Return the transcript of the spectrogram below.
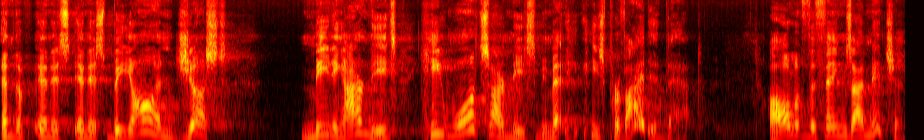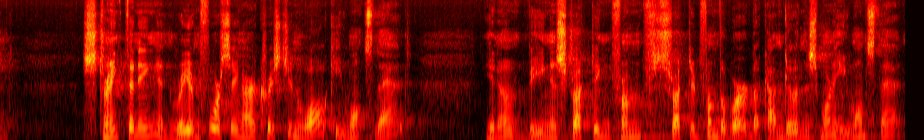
and, the, and, it's, and it's beyond just meeting our needs. He wants our needs to be met. He's provided that. All of the things I mentioned strengthening and reinforcing our Christian walk. He wants that. You know, being instructing from, instructed from the Word, like I'm doing this morning, He wants that.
